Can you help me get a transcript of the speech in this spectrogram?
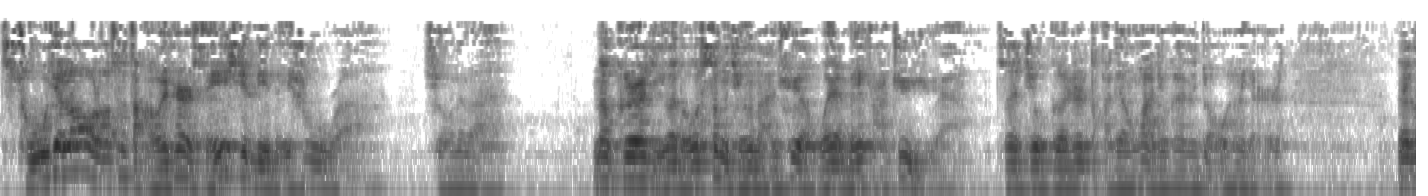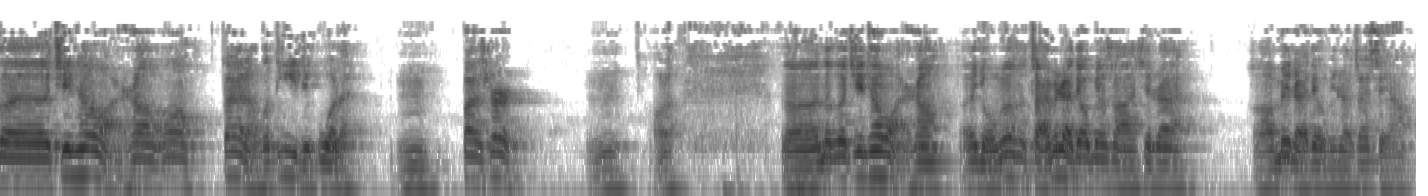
出去唠唠是咋回事？谁心里没数啊？兄弟们，那哥几个都盛情难却，我也没法拒绝，这就搁这打电话就开始摇上人了。那个今天晚上啊，带两个弟弟过来，嗯，办事儿，嗯，好了，呃，那个今天晚上呃有没有在没在吊冰山？现在啊没在吊冰山，在沈阳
